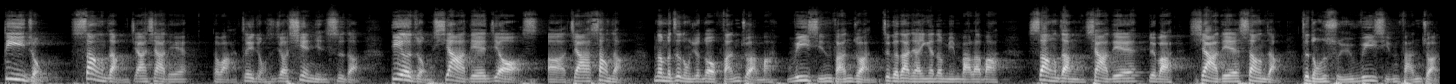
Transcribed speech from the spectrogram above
第一种上涨加下跌，对吧？这种是叫陷阱式的。第二种下跌叫啊加上涨，那么这种叫做反转嘛，V 型反转，这个大家应该都明白了吧？上涨下跌，对吧？下跌上涨，这种是属于 V 型反转。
